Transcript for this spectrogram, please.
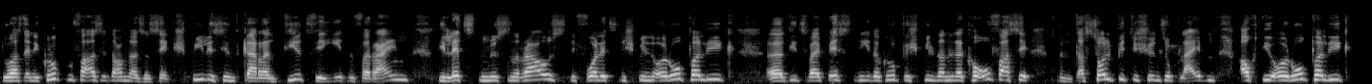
Du hast eine Gruppenphase dann, also sechs Spiele sind garantiert für jeden Verein. Die letzten müssen raus, die vorletzten spielen Europa League, äh, die zwei besten jeder Gruppe spielen dann in der K.O.-Phase. Das soll bitte schön so bleiben. Auch die Europa League,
